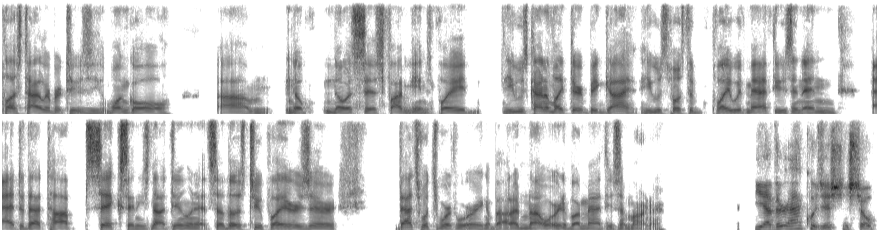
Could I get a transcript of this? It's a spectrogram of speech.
Plus Tyler Bertuzzi, one goal, um, no no assist, five games played. He was kind of like their big guy. He was supposed to play with Matthews and and add to that top six, and he's not doing it. So those two players are. That's what's worth worrying about. I'm not worried about Matthews and Marner. Yeah. Their acquisitions so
